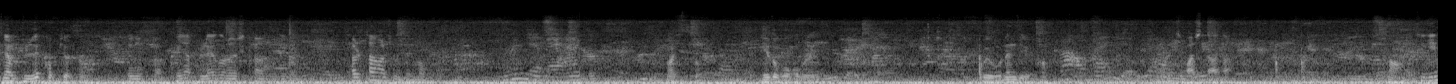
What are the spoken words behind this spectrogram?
그냥 블랙 커피였잖아. 그니까 그냥 블랙으로 시켰는데 설탕을 좀 넣는 거. 맛있어. 얘도 먹어볼래? 왜 오렌지일까? 오렌지 맛이 나나? 아, 특이?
